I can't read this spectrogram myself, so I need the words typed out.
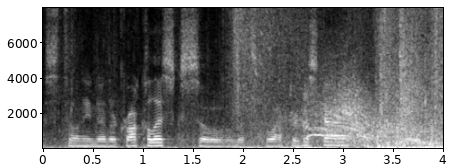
Still need another crocolisk, so let's go after this guy.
